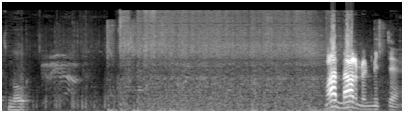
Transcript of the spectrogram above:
That smoke. Lan mermim bitti.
